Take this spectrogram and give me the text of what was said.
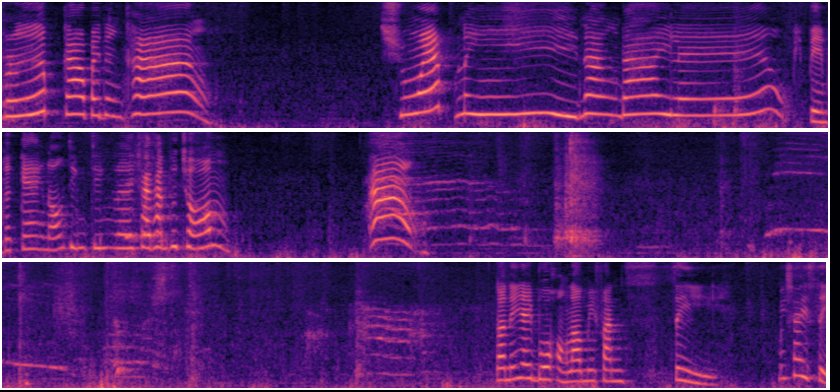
ฟรึบก้าวไปหนึ่งข้างชวบนี่นั่งได้แล้ว พี่เปรมก็แกล้งน้องจริง ๆ เลยค่ะท่านผู้ชม อ้าวตอนนี้ยายบัวของเรามีฟัน สี่ไม่ใช่สิ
